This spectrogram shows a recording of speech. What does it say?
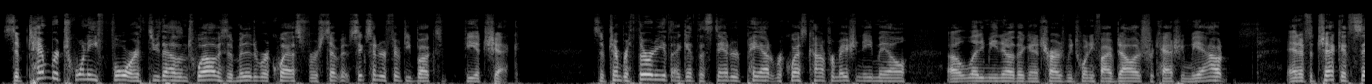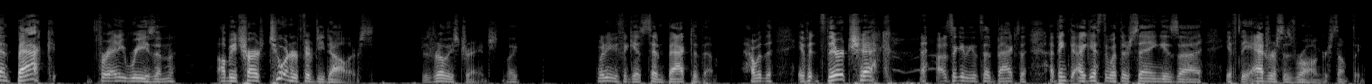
September 24th, 2012, I submitted a request for 650 bucks via check. September 30th, I get the standard payout request confirmation email uh, letting me know they're going to charge me $25 for cashing me out. And if the check gets sent back for any reason, I'll be charged $250, which is really strange. Like, what do you if it gets sent back to them? How would the, if it's their check, how's it going to get sent back to them? I think, I guess what they're saying is uh, if the address is wrong or something,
